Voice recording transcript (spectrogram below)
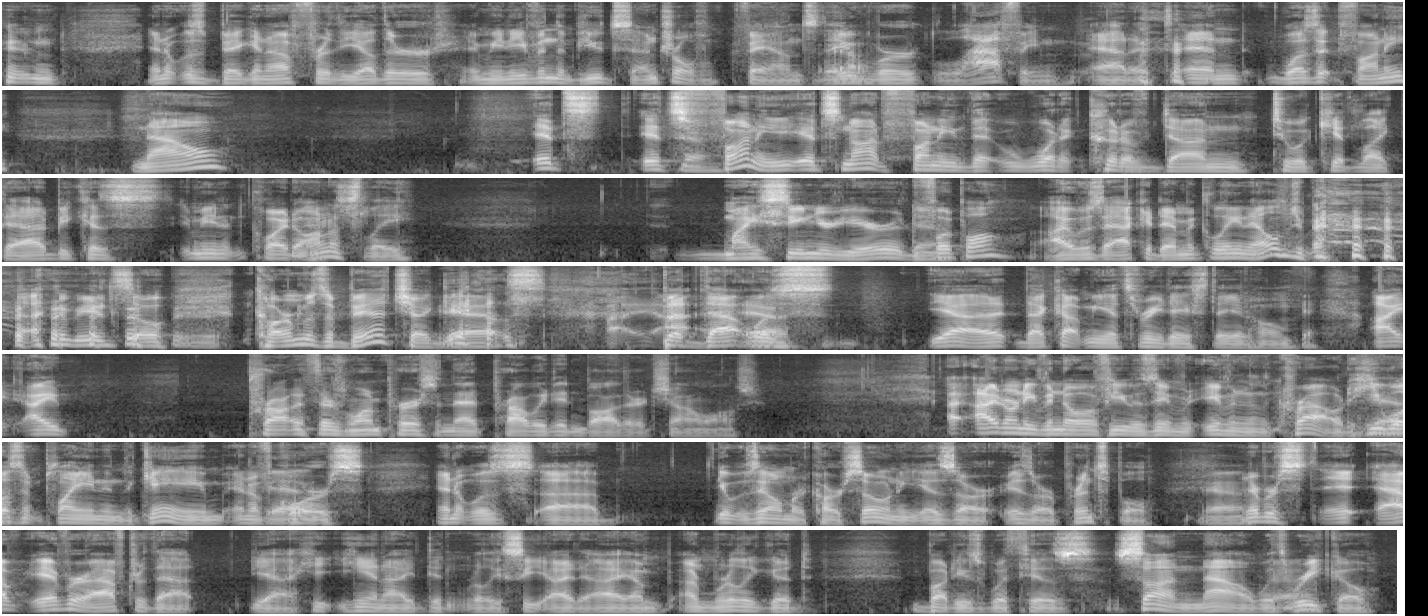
and and it was big enough for the other. I mean, even the Butte Central fans they Yeah. were laughing at it. and was it funny? Now, it's it's funny. It's not funny that what it could have done to a kid like that because I mean, quite honestly, my senior year in football, I was academically ineligible. I mean, so karma's a bitch, I guess. but that yeah. was, yeah, that got me a three day stay at home. I, I pro- if there's one person that probably didn't bother, it's Sean Walsh. I, I don't even know if he was even even in the crowd. He Yeah. wasn't playing in the game, and of Yeah. course, and it was uh, it was Elmer Carsoni as our as our principal. Yeah. Never s- it- av- ever after that. Yeah, he he and I didn't really see eye to eye. I'm I'm really good buddies with his son now with Yeah. Rico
